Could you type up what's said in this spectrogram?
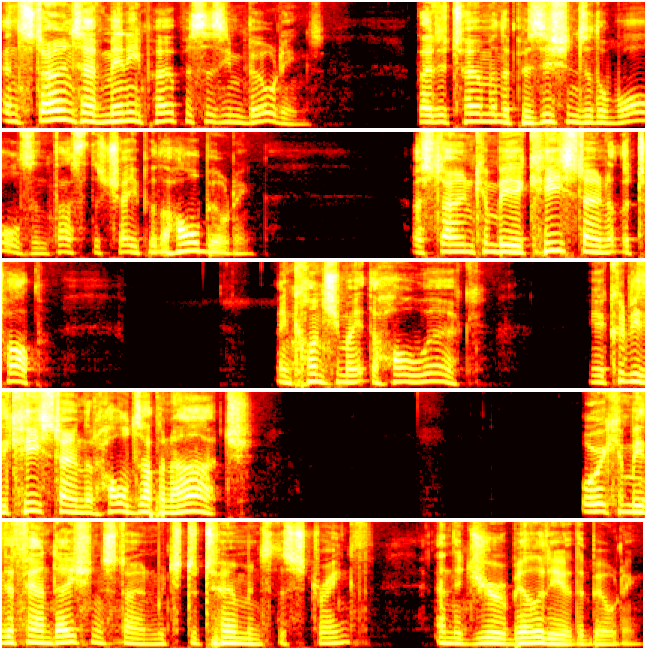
And stones have many purposes in buildings. They determine the positions of the walls and thus the shape of the whole building. A stone can be a keystone at the top and consummate the whole work. It could be the keystone that holds up an arch. Or it can be the foundation stone which determines the strength and the durability of the building.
